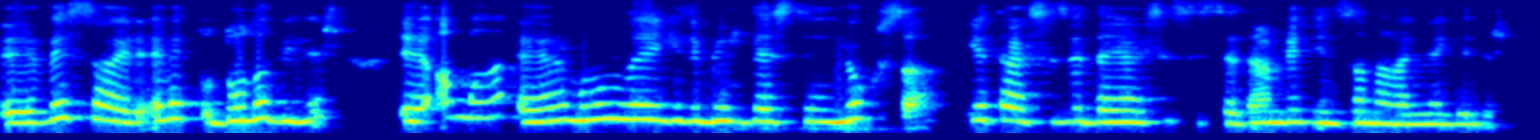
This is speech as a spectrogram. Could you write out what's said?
e, vesaire. Evet dolabilir e, ama eğer bununla ilgili bir desteği yoksa yetersiz ve değersiz hisseden bir insan haline gelir.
